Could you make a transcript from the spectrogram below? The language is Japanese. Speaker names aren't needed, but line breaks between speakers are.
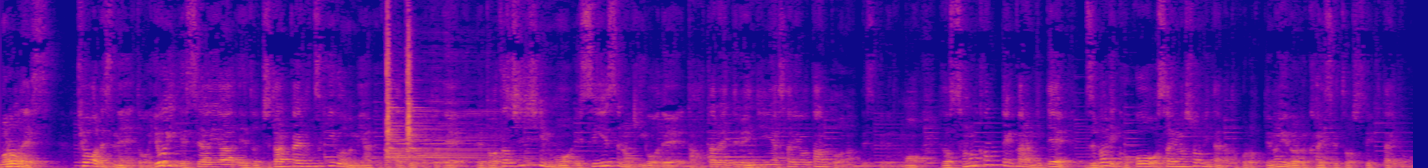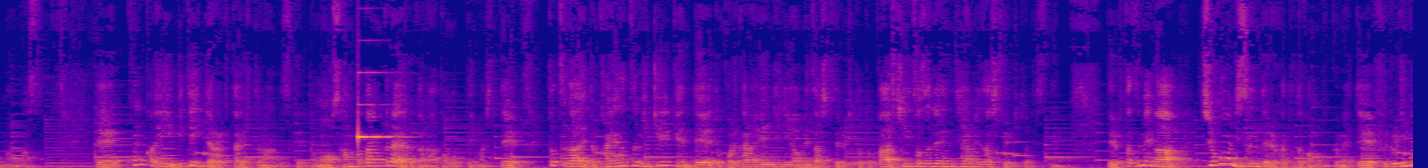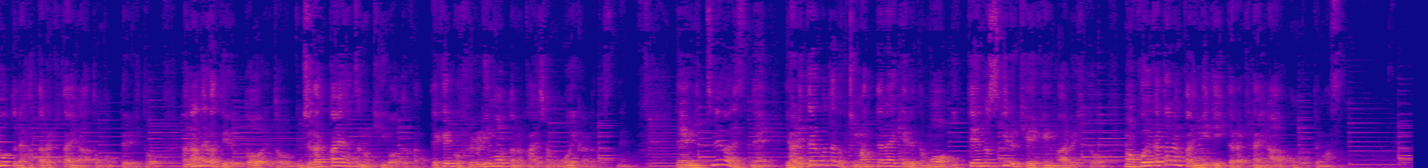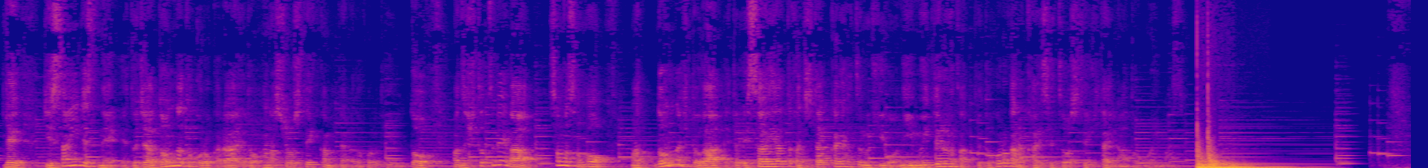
もろです今日はですね、えっと、良い SI や、えっと、自宅開発企業の見分け方ということで、えっと、私自身も SES の企業で、働いてるエンジニア採用担当なんですけれども、えっと、その観点から見て、ズバリここを抑えましょうみたいなところっていうのをいろいろ解説をしていきたいと思います。で今回見ていただきたい人なんですけれども3パターンくらいあるかなと思っていまして1つが、えっと、開発未経験で、えっと、これからエンジニアを目指している人とか新卒でエンジニアを目指している人ですね。で2つ目が地方に住んでいる方とかも含めてフルリモートで働きたいなと思っている人、まあ、なんでかというと、えっと、受託開発の企業とかって結構フルリモートの会社も多いからですね。で3つ目がですねやりたいことが決まってないけれども一定のスキル経験がある人、まあ、こういう方なんかに見ていただきたいなと思ってます。で実際にですね、えっと、じゃあどんなところから、えっと、お話をしていくかみたいなところでいうとまず1つ目がそもそも、まあ、どんな人が、えっと、SIR とか自宅開発の企業に向いてるのかっていうところから解説をしていきたいなと思います。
